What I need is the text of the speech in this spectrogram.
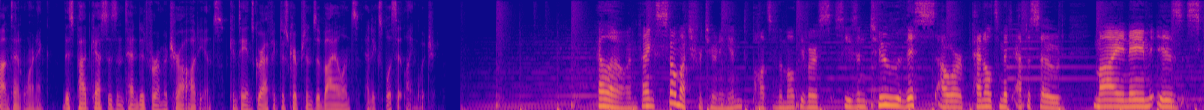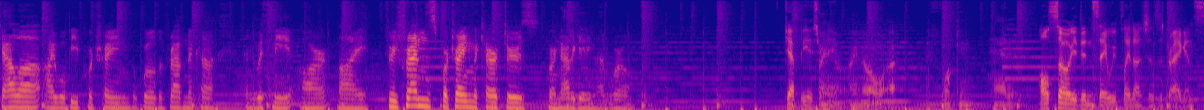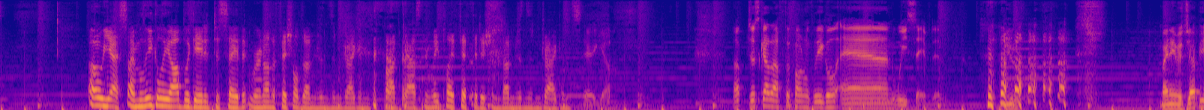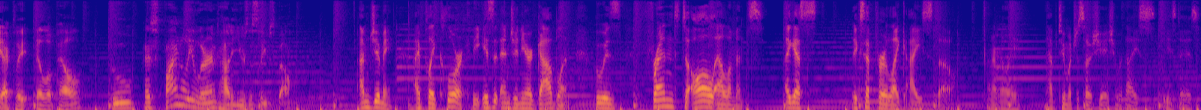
Content warning. This podcast is intended for a mature audience, contains graphic descriptions of violence and explicit language. Hello, and thanks so much for tuning in to Pods of the Multiverse Season 2, this, our penultimate episode. My name is Scala. I will be portraying the world of Ravnica, and with me are my three friends portraying the characters who are navigating that world. Jeppy is your I name. know, I know. I, I fucking had it. Also, he didn't say we play Dungeons and Dragons. Oh, yes, I'm legally obligated to say that we're an unofficial Dungeons and Dragons podcast, and we play 5th edition Dungeons and Dragons. There you go. Up, just got off the phone with legal, and we saved it. Beautiful. My name is Jeppy. I play Illapel, who has finally learned how to use the sleep spell. I'm Jimmy. I play Clork, the Izzet engineer goblin, who is friend to all elements. I guess, except for like ice, though. I don't really have too much association with ice these days.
